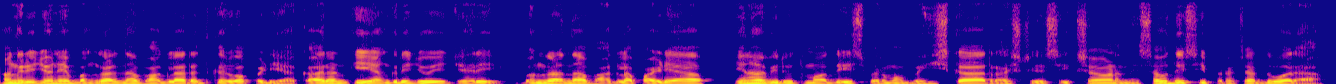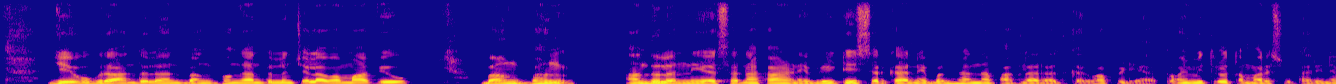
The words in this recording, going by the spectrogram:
અંગ્રેજોને બંગાળના ભાગલા રદ કરવા પડ્યા, કારણ કે અંગ્રેજોએ જ્યારે બંગાળના ભાગલા પાડ્યા, એના વિરુદ્ધમાં દેશભરમાં બહિષ્કાર, રાષ્ટ્રીય શિક્ષણ અને સ્વદેશી પ્રચાર દ્વારા જે ઉગ્ર આંદોલન બંગ ભંગ આંદોલન ચલાવવામાં આવ્યું. બંગ ભંગ આંદોલનની અસરના કારણે બ્રિટિશ સરકારને બંગાળના ભાગલા રદ કરવા પડ્યા. તો અહીં મિત્રો, તમારે સુધારીને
